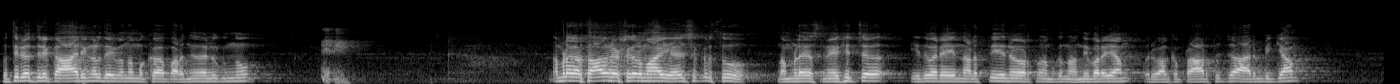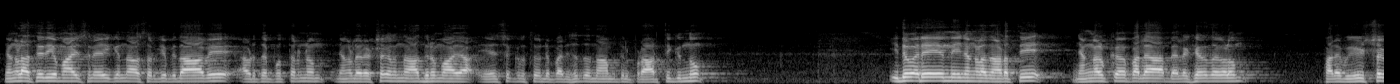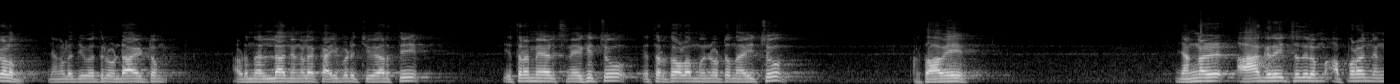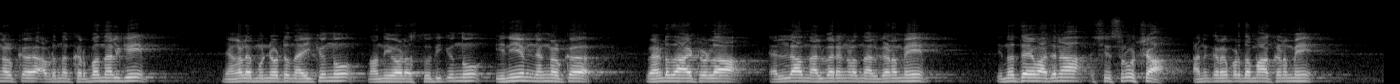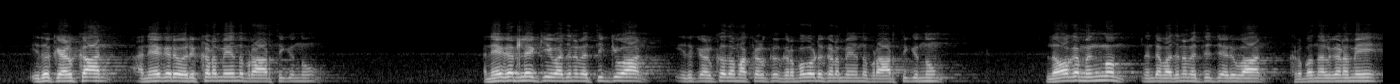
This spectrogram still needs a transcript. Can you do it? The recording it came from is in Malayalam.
ഒത്തിരി ഒത്തിരി കാര്യങ്ങൾ ദൈവം നമുക്ക് പറഞ്ഞു നൽകുന്നു. നമ്മുടെ കർത്താവ് രക്ഷകരമായ യേശു ക്രിസ്തു നമ്മളെ സ്നേഹിച്ച് ഇതുവരെ നടത്തിയതിനോർത്ത് നമുക്ക് നന്ദി പറയാം. ഒരു വാക്ക് പ്രാർത്ഥിച്ച് ആരംഭിക്കാം. ഞങ്ങൾ അത്യധികമായി സ്നേഹിക്കുന്ന സ്വർഗീയ പിതാവേ അവിടുത്തെ പുത്രനും ഞങ്ങളുടെ രക്ഷകനാഥനുമായ യേശു ക്രിസ്തുവിന്റെ പരിശുദ്ധ നാമത്തിൽ പ്രാർത്ഥിക്കുന്നു. ഇതുവരെ നീ ഞങ്ങളെ നടത്തി ഞങ്ങൾക്ക് പല ബലഹീനതകളും പല വീഴ്ചകളും ഞങ്ങളുടെ ജീവിതത്തിൽ ഉണ്ടായിട്ടും അവിടെ നിന്നെല്ലാം ഞങ്ങളെ കൈപിടിച്ചുയർത്തി ഇത്രമേൽ സ്നേഹിച്ചു ഇത്രത്തോളം മുന്നോട്ട് നയിച്ചു. കർത്താവെ ഞങ്ങൾ ആഗ്രഹിച്ചതിലും അപ്പുറം ഞങ്ങൾക്ക് അവിടുന്ന് കൃപ നൽകി ഞങ്ങളെ മുന്നോട്ട് നയിക്കുന്നു നന്ദിയോടെ സ്തുതിക്കുന്നു. ഇനിയും ഞങ്ങൾക്ക് വേണ്ടതായിട്ടുള്ള എല്ലാ നൽവരങ്ങളും നൽകണമേ. ഇന്നത്തെ വചന ശുശ്രൂഷ. അനുഗ്രഹപ്രദമാക്കണമേ. ഇത് കേൾക്കാൻ അനേകരെ ഒരുക്കണമേ എന്ന് പ്രാർത്ഥിക്കുന്നു. അനേകരിലേക്ക് ഈ വചനം എത്തിക്കുവാൻ ഇത് കേൾക്കുന്ന മക്കൾക്ക് കൃപ കൊടുക്കണമേ എന്ന് പ്രാർത്ഥിക്കുന്നു. ലോകമെങ്ങും നിന്റെ വചനം എത്തിച്ചേരുവാൻ കൃപ നൽകണമേ.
